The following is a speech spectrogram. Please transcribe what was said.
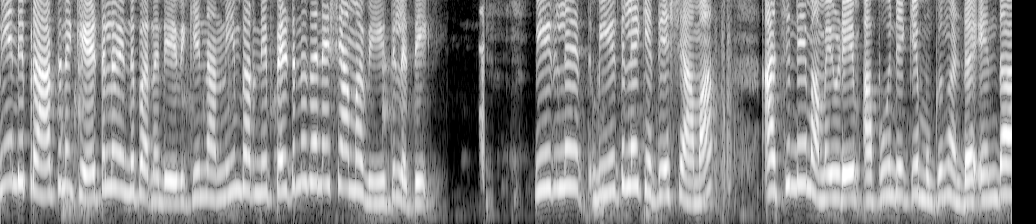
നീ എന്റെ പ്രാർത്ഥന കേട്ടല്ലോ എന്ന് പറഞ്ഞ ദേവിക്ക് നന്ദിയും പറഞ്ഞ് പെട്ടെന്ന് തന്നെ ശ്യാമ വീട്ടിലെത്തി. വീട്ടിലെ വീട്ടിലേക്ക് എത്തിയ ശ്യാമ അച്ഛന്റെയും അമ്മയുടെയും അപ്പുവിന്റെയൊക്കെ മുഖം കണ്ട് എന്താ?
